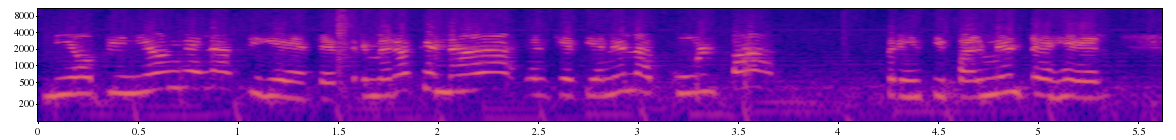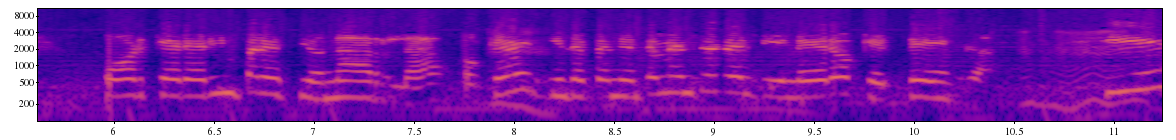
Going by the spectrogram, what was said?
mi opinión es la siguiente. Primero que nada, el que tiene la culpa principalmente es él por querer impresionarla, ¿ok? Independientemente del dinero que tenga. Y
